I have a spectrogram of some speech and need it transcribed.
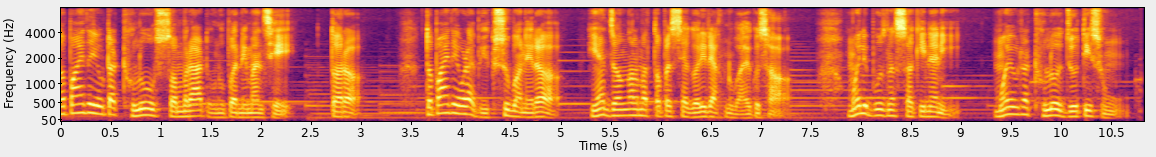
तपाईँ त एउटा ठुलो सम्राट हुनुपर्ने मान्छे। तर तपाईँ त एउटा भिक्षु बनेर यहाँ जङ्गलमा तपस्या गरिराख्नु भएको छ। मैले बुझ्न सकिनँ नि। म एउटा ठुलो ज्योतिष हुँ।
